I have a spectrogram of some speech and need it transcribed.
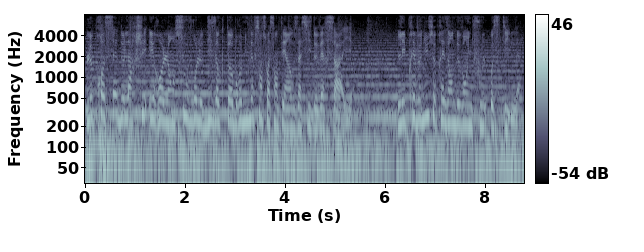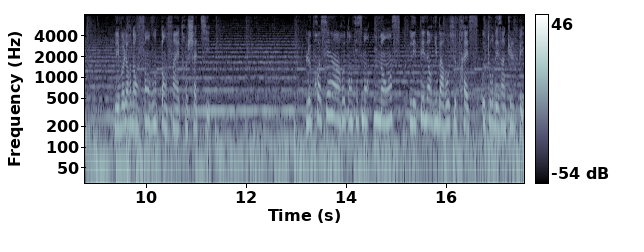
Le procès de Larcher et Roland s'ouvre le 10 octobre 1961 aux assises de Versailles. Les prévenus se présentent devant une foule hostile. Les voleurs d'enfants vont enfin être châtiés. Le procès a un retentissement immense, les ténors du barreau se pressent autour des inculpés.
